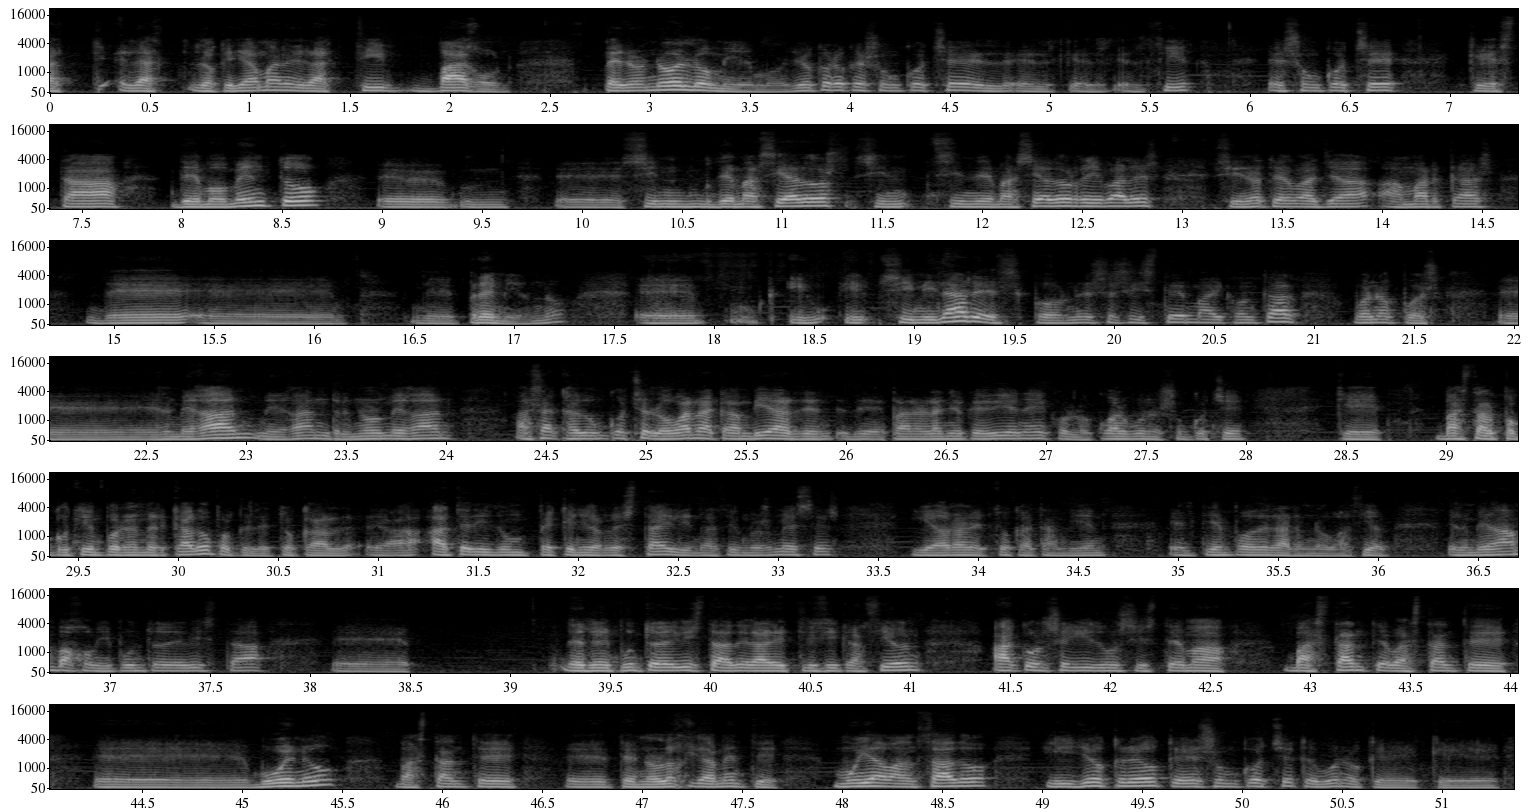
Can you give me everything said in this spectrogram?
lo que llaman el Active Wagon, pero no es lo mismo. Yo creo que es un coche, el, el, el es un coche que está de momento sin demasiados sin, sin, demasiados rivales si no te vas ya a marcas de, de premios, ¿no? Eh, y, similares con ese sistema y con tal, bueno, pues eh, el Megan, Megan, Renault Megan, ha sacado un coche, lo van a cambiar para el año que viene, con lo cual, bueno, es un coche que va a estar poco tiempo en el mercado porque le toca, ha, tenido un pequeño restyling hace unos meses y ahora le toca también el tiempo de la renovación. El Megan, bajo mi punto de vista, eh, desde el punto de vista de la electrificación, ha conseguido un sistema bastante, bastante eh, bueno, bastante eh, tecnológicamente muy avanzado y yo creo que es un coche que, bueno, que, que,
